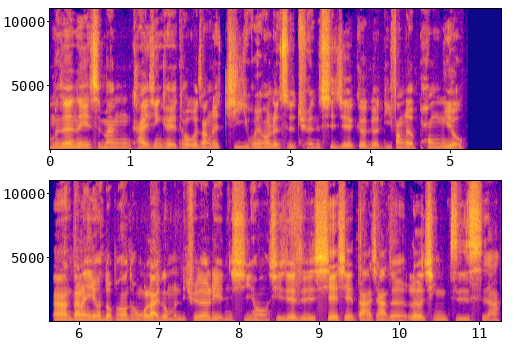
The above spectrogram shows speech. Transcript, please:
我们真的也是蛮开心，可以透过这样的机会哦，认识全世界各个地方的朋友。那当然也有很多朋友通过来跟我们取得联系哦。其实也是谢谢大家的热情支持啊！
